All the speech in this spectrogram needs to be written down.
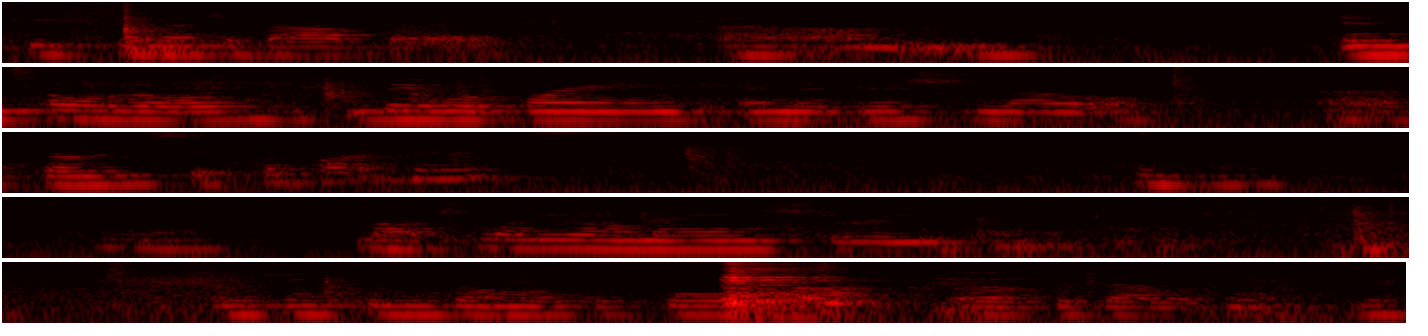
speak too much about, but, um, in total, they will bring an additional, uh, thirty-six apartments. Mhm. Yeah, about twenty on Main Street, which includes almost a full block of development. Yes.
